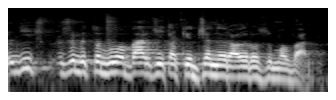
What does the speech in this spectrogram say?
liczb, żeby to było bardziej takie general rozumowanie.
